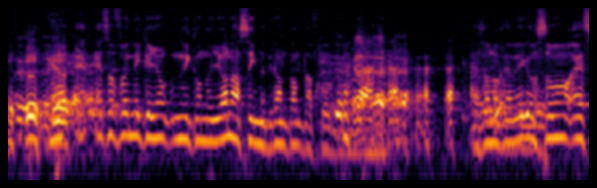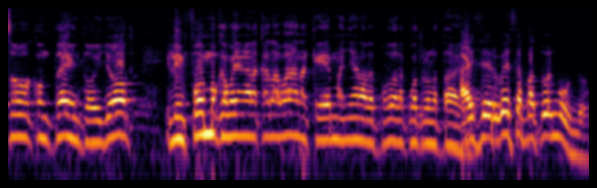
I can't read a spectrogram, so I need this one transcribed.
Eh, eso fue ni que yo, ni cuando yo nací me tiraron tantas fotos. Eso es lo que digo, eso, eso contento. Y yo y le informo que vayan a la caravana, que es mañana después de las 4 de la tarde. ¿Hay cerveza para todo el mundo?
